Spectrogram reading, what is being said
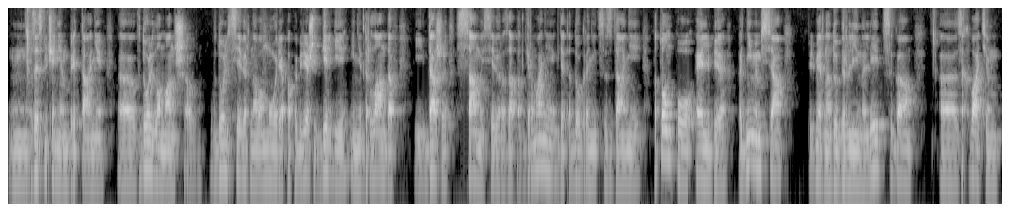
за исключением Британии, э, вдоль Ла-Манша, вдоль Северного моря, по побережью Бельгии и Нидерландов, и даже самый северо-запад Германии, где-то до границы с Данией. Потом по Эльбе поднимемся примерно до Берлина, Лейпцига, э, захватим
